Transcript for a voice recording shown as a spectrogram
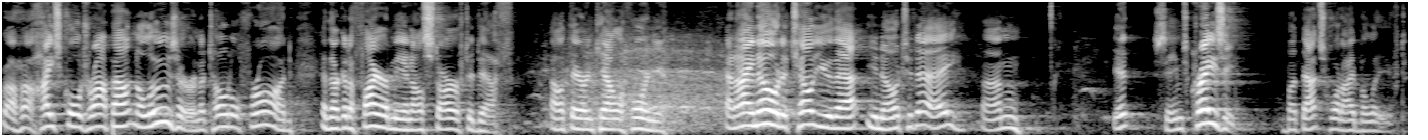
a high school dropout and a loser and a total fraud. And they're going to fire me and I'll starve to death out there in California. And I know to tell you that, you know, today, um, it seems crazy, but that's what I believed.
